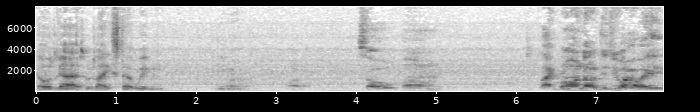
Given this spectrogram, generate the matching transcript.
Those guys was like stuck with me. You know. So, um, like growing up, did you always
